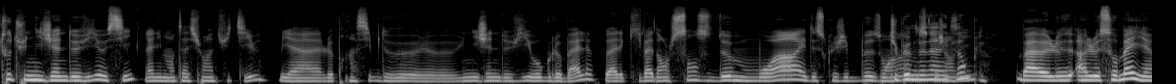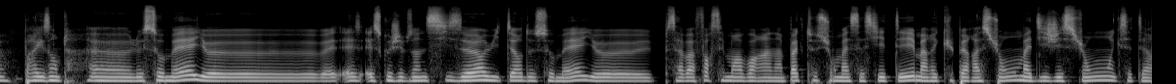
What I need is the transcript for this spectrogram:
toute une hygiène de vie aussi, l'alimentation intuitive. Il y a le principe de une hygiène de vie au global qui va dans le sens de moi et de ce que j'ai besoin. Tu peux me donner un exemple? Bah, le, ah, le, sommeil, par exemple. Euh, le sommeil, euh, est-ce que j'ai besoin de 6 heures, 8 heures de sommeil euh, Ça va forcément avoir un impact sur ma satiété, ma récupération, ma digestion, etc.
